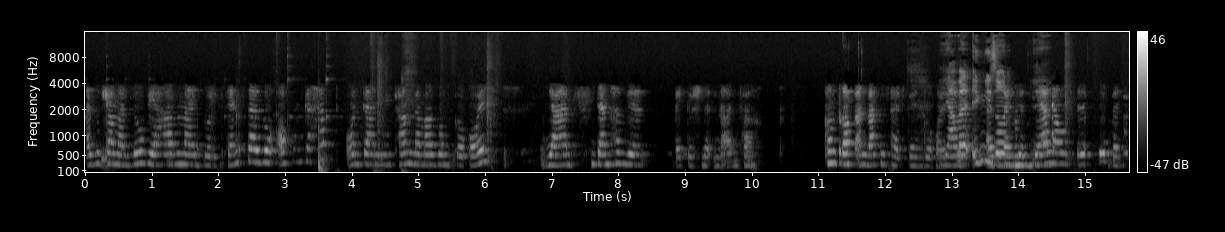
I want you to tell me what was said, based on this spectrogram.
also, es war mal so, wir haben mal so das Fenster so offen gehabt und dann kam da mal so ein Geräusch. Ja, dann haben wir weggeschnitten einfach. Kommt drauf an, was es halt für ein Geräusch ist. Ja, weil irgendwie also so. Wenn es sehr laut ist, wenn es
